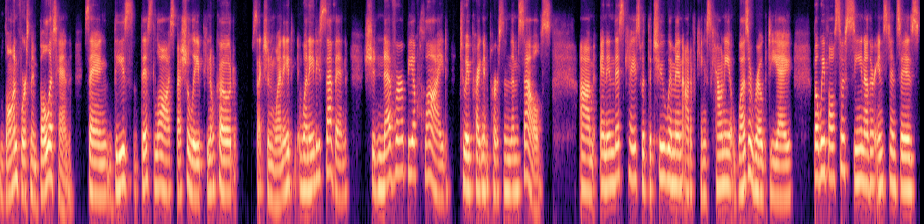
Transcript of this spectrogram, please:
law enforcement bulletin saying these this law, especially Penal Code Section 187, should never be applied to a pregnant person themselves. Um, and in this case, with the two women out of Kings County, it was a rogue DA. But we've also seen other instances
